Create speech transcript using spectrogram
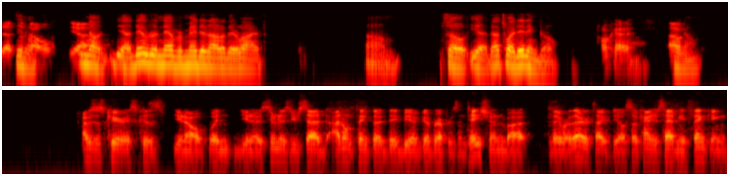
That's You know, no. Yeah. no, yeah, they would have never made it out of their life. Um, so yeah, that's why they didn't go. Okay. You Um, know. I was just curious because you know when you know as soon as you said I don't think that they'd be a good representation, but they were there type deal. So it kind of just had me thinking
